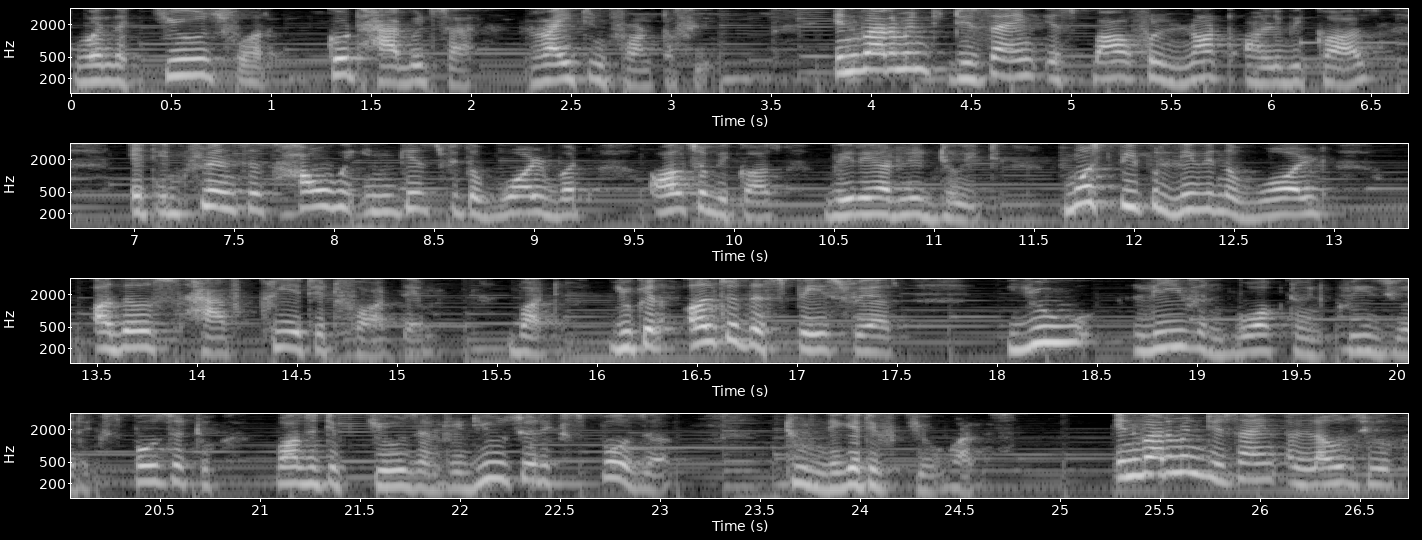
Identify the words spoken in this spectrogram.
when the cues for good habits are right in front of you. Environment design is powerful not only because it influences how we engage with the world, but also because we rarely do it. Most people live in the world others have created for them, but you can alter the space where you live and work to increase your exposure to positive cues and reduce your exposure to negative cue ones. Environment design allows you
